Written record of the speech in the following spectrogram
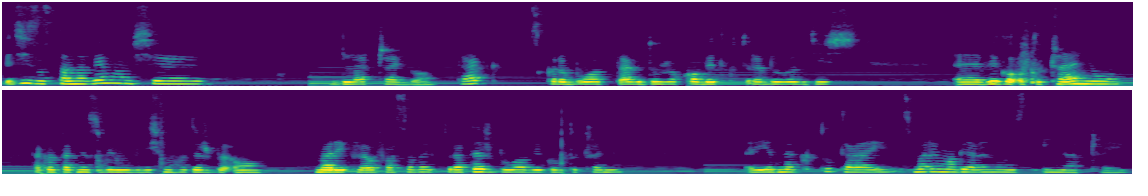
Wiecie, zastanawiałam się, dlaczego, tak? Skoro było tak dużo kobiet, które były gdzieś e, w jego otoczeniu, tak ostatnio sobie mówiliśmy chociażby o Marii Kleofasowej, która też była w jego otoczeniu. Jednak tutaj z Marią Magdaleną jest inaczej.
